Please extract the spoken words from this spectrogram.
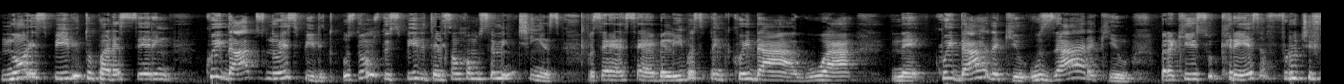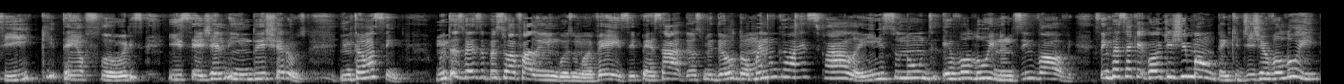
no Espírito para serem cuidados no Espírito. Os dons do Espírito, eles são como sementinhas. Você recebe ali, você tem que cuidar, aguar, né? Cuidar daquilo, usar aquilo, para que isso cresça, frutifique, tenha flores e seja lindo e cheiroso. Então, assim, Muitas vezes a pessoa fala em línguas uma vez e pensa, ah, Deus me deu o dom, mas nunca mais fala. E isso não evolui, não desenvolve. Você tem que pensar que é igual Digimon, tem que digievoluir.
